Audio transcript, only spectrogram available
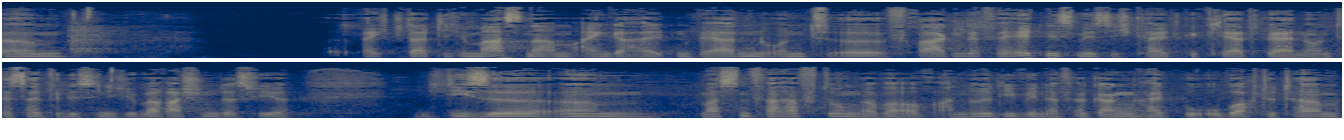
ähm, rechtsstaatliche Maßnahmen eingehalten werden und äh, Fragen der Verhältnismäßigkeit geklärt werden. Und deshalb wird es Sie nicht überraschen, dass wir diese ähm, Massenverhaftungen, aber auch andere, die wir in der Vergangenheit beobachtet haben,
